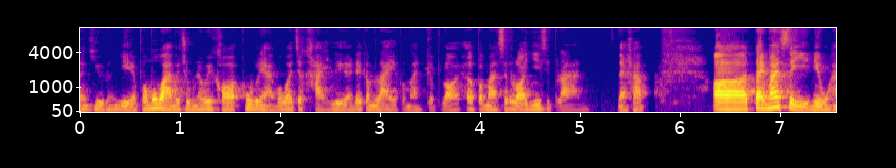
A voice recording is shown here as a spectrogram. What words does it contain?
ทั้ง Q ทั้ง year เพราะเมื่อวานประชุมนักวิเคราะห์ผู้บริหารบอกว่าจะขายเรือได้กำไรประมาณเกือบร้อยเออประมาณสักร้อยยี่สิบล้านนะครับไตรมาสสี่ new high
